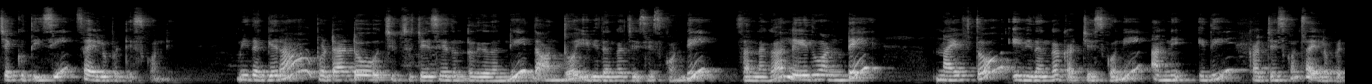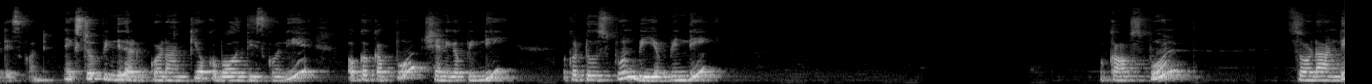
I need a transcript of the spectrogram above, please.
చెక్కు తీసి సైడ్లో పెట్టేసుకోండి. మీ దగ్గర పొటాటో చిప్స్ చేసేది ఉంటుంది కదండి దాంతో ఈ విధంగా చేసేసుకోండి. సన్నగా లేదు అంటే నైఫ్తో ఈ విధంగా కట్ చేసుకొని అన్ని ఇది కట్ చేసుకొని సైడ్లో పెట్టేసుకోండి. నెక్స్ట్ పిండి తడుపుకోవడానికి ఒక బౌల్ తీసుకొని ఒక కప్పు శనగపిండి ఒక టూ స్పూన్ బియ్యం పిండి ఒక హాఫ్ స్పూన్ సోడా అండి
